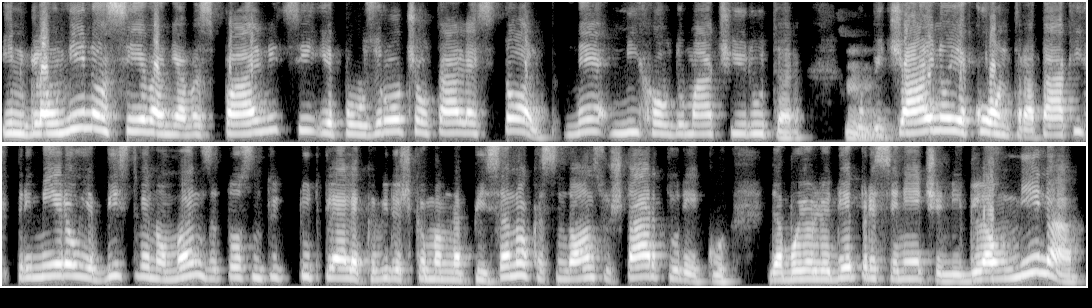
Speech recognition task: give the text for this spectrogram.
In glavnino sevanja v spalnici je povzročal tale stolp, ne njihov domači router. Hmm. Običajno je kontra, takih primerov je bistveno manj, zato sem tudi, tudi klele, ki vidiš, kaj imam napisano, ker sem danes v štartu rekel, da bojo ljudje presenečeni. Glavnina,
